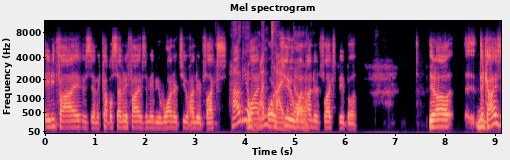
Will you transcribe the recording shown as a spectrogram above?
eighty fives and a couple seventy fives and maybe one or two hundred flex, How do you one, or two one hundred flex people. You know, the guys.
